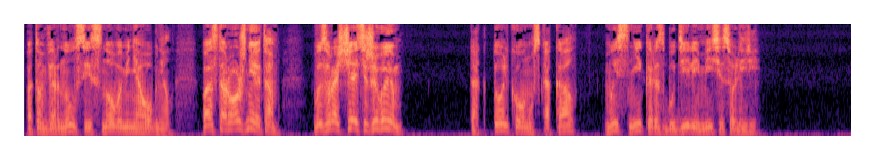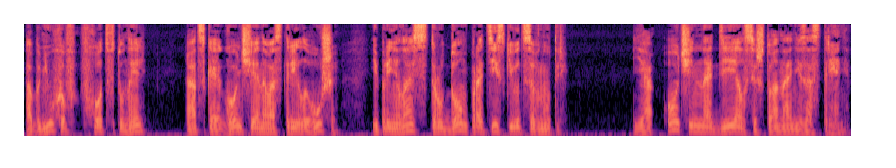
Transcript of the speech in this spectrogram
потом вернулся и снова меня обнял. «Поосторожнее там! Возвращайся живым!» Как только он ускакал, мы с Никой разбудили миссис О'Лири. Обнюхав вход в туннель, адская гончая навострила уши и принялась с трудом протискиваться внутрь. Я очень надеялся, что она не застрянет.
